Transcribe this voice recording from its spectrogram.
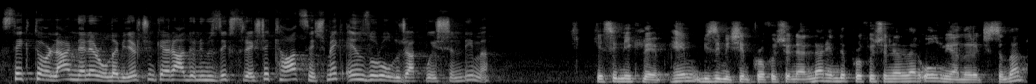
sektörler neler olabilir? Çünkü herhalde önümüzdeki süreçte kağıt seçmek en zoru olacak bu işin değil mi? Kesinlikle hem bizim için profesyoneller hem de profesyoneller olmayanlar açısından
